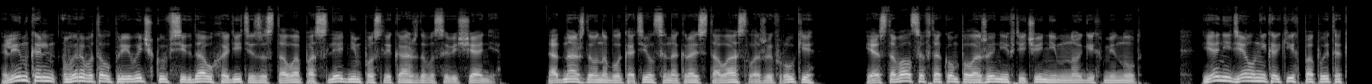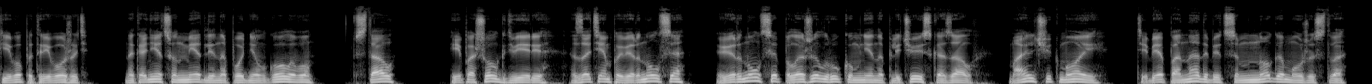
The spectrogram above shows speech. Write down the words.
Линкольн выработал привычку всегда уходить из-за стола последним после каждого совещания. Однажды он облокотился на край стола, сложив руки, и оставался в таком положении в течение многих минут. Я не делал никаких попыток его потревожить. Наконец он медленно поднял голову, встал и пошел к двери, затем повернулся, вернулся, положил руку мне на плечо и сказал, «Мальчик мой, тебе понадобится много мужества,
